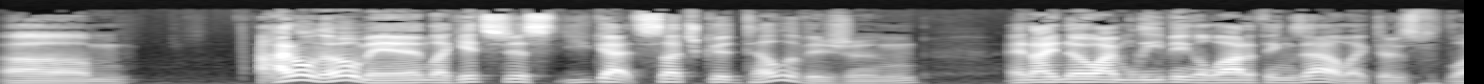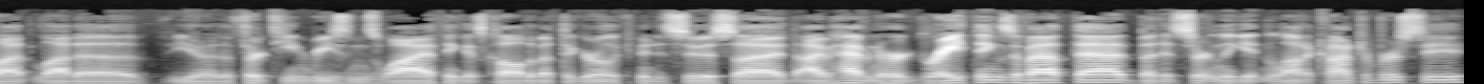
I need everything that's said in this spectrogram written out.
Um, I don't know, man. Like it's just you got such good television, and I know I'm leaving a lot of things out. Like there's a lot, lot of you know the 13 Reasons Why I think it's called about the girl who committed suicide. I haven't heard great things about that, but it's certainly getting a lot of controversy.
